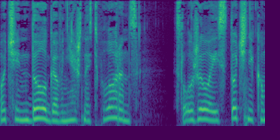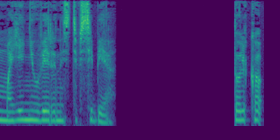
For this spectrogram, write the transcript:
Очень долго внешность Флоренс — служила источником моей неуверенности в себе. Только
